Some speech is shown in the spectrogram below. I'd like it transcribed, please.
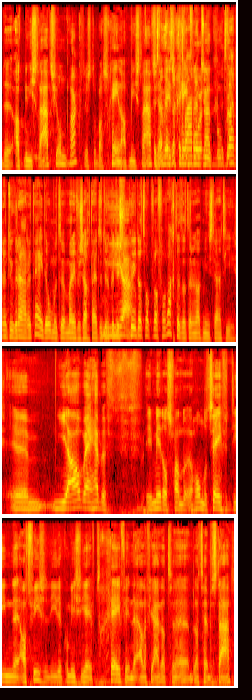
de administratie ontbrak. Dus er was geen administratie Het, het, aanwezig, het geen waren natuurlijk, het waren natuurlijk rare tijden, om het maar even zacht uit te drukken. Dus kun je dat ook wel verwachten dat er een administratie is? Ehm, ja, wij hebben inmiddels van de 117 eh, adviezen die de commissie heeft gegeven in de 11 jaar dat, eh, dat zij bestaat...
